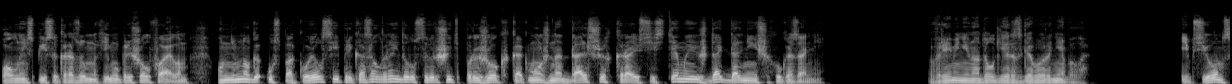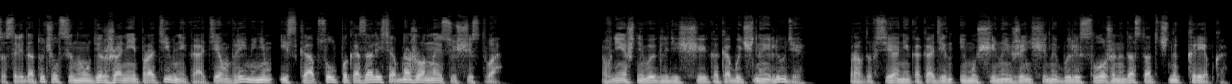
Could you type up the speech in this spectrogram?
Полный список разумных ему пришел файлом. Он немного успокоился и приказал рейдеру совершить прыжок как можно дальше к краю системы и ждать дальнейших указаний. Времени на долгие разговоры не было. Ипсион сосредоточился на удержании противника, а тем временем из капсул показались обнаженные существа. Внешне выглядящие как обычные люди, правда, все они, как один, и мужчины, и женщины, были сложены достаточно крепко.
